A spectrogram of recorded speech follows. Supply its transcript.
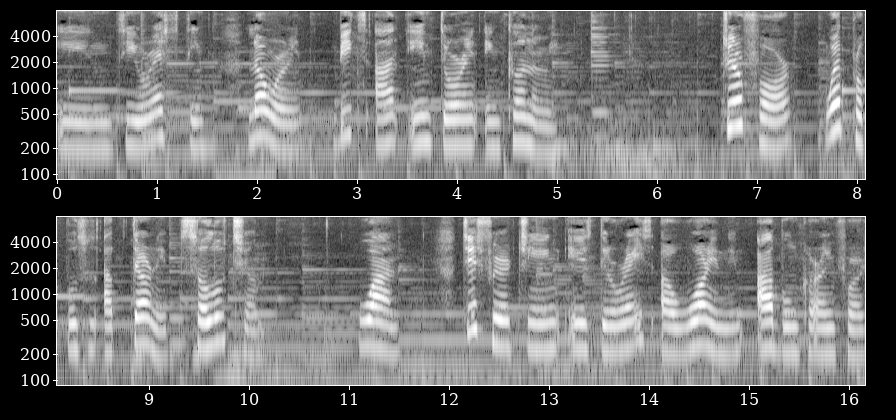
interesting, lowering big and in touring economy. Therefore, we propose alternative solution. 1. This first thing is the raise of warning about caring for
